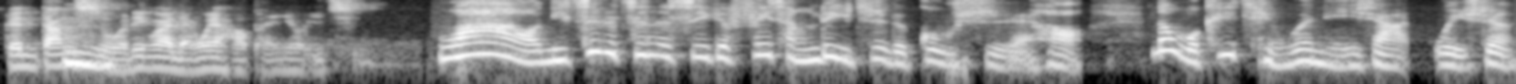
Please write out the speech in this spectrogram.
跟当时我另外两位好朋友一起。哇哦，你这个真的是一个非常励志的故事哎哈！那我可以请问你一下，伟盛，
